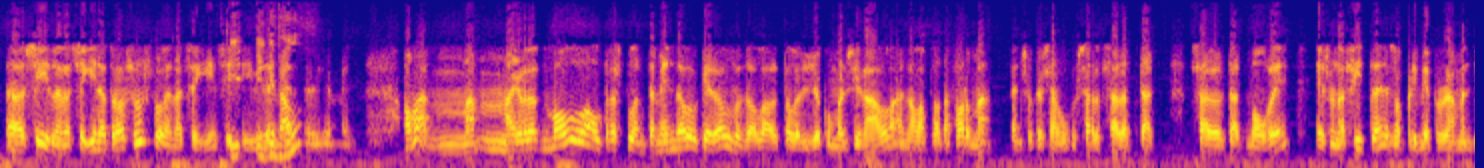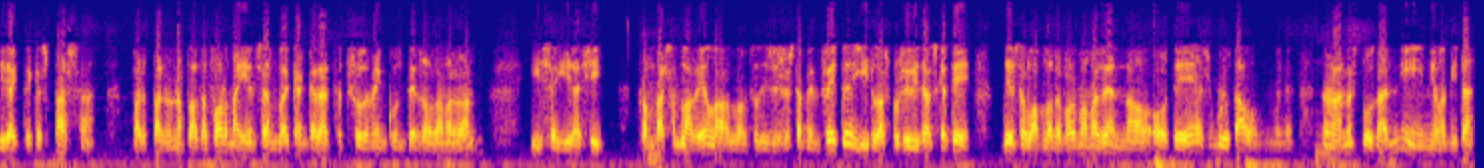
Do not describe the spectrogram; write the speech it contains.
Uh, sí, l'he anat seguint a trossos, però l'he anat seguint, sí, I- sí, i què tal? evidentment, evidentment. Home, m'ha agradat molt el trasplantament del que era el de la televisió convencional en la plataforma. Penso que s'ha adaptat adaptat molt bé. És una fita, és el primer programa en directe que es passa per, per una plataforma i em sembla que han quedat absolutament contents els d'Amazon i seguirà així. Però em va semblar bé, la- l'autorització està ben feta i les possibilitats que té des de la plataforma Amazon o OT és brutal. No n'han explotat ni, ni la meitat.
